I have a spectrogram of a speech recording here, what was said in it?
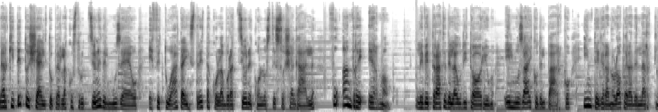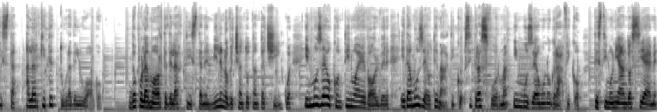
L'architetto scelto per la costruzione del museo, effettuata in stretta collaborazione con lo stesso Chagall, fu André Hermont. Le vetrate dell'auditorium e il mosaico del parco integrano l'opera dell'artista all'architettura del luogo. Dopo la morte dell'artista nel 1985, il museo continua a evolvere e da museo tematico si trasforma in museo monografico, testimoniando assieme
